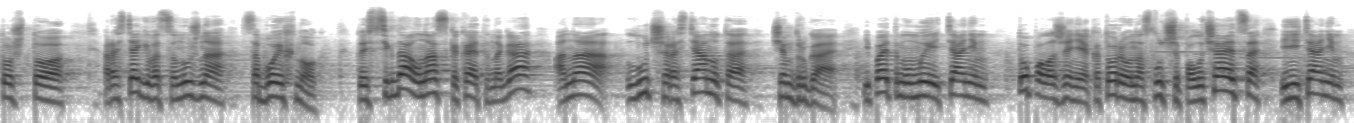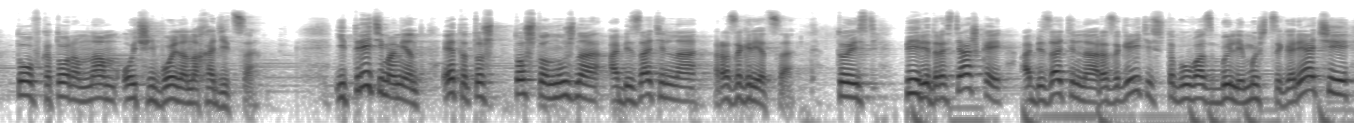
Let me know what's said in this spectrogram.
то, что растягиваться нужно с обоих ног – то есть всегда у нас какая-то нога, она лучше растянута, чем другая. И поэтому мы тянем то положение, которое у нас лучше получается, и не тянем то, в котором нам очень больно находиться. И третий момент – это то, то, что нужно обязательно разогреться. То есть перед растяжкой обязательно разогрейтесь, чтобы у вас были мышцы горячие,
